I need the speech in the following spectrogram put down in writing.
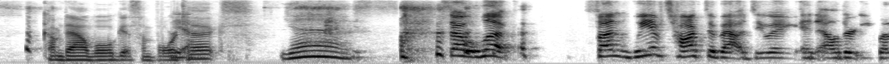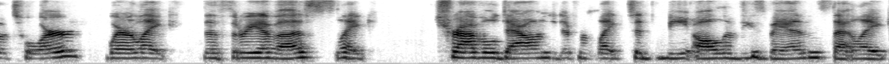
come down. We'll get some vortex. Yes. so look, fun. We have talked about doing an Elder Emo tour where like the three of us like travel down to different like to meet all of these bands that like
